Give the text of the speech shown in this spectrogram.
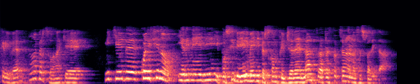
scrive una persona che mi chiede quali siano i rimedi, i possibili rimedi per sconfiggere l'ansia da prestazione nella sessualità.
